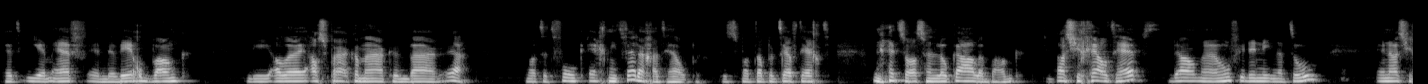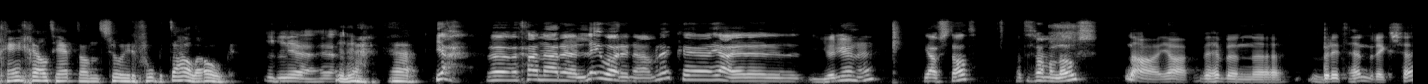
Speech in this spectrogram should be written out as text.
het IMF en de Wereldbank. Die allerlei afspraken maken waar, ja, wat het volk echt niet verder gaat helpen. Dus wat dat betreft echt net zoals een lokale bank als je geld hebt, dan uh, hoef je er niet naartoe. En als je geen geld hebt, dan zul je ervoor betalen ook. Ja, ja. ja, ja. ja we, we, gaan naar uh, Leeuwarden namelijk. Uh, ja, uh, Jurjen, hè? jouw stad. Wat is er allemaal los? Nou ja, we hebben Britt Hendricks, hè?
